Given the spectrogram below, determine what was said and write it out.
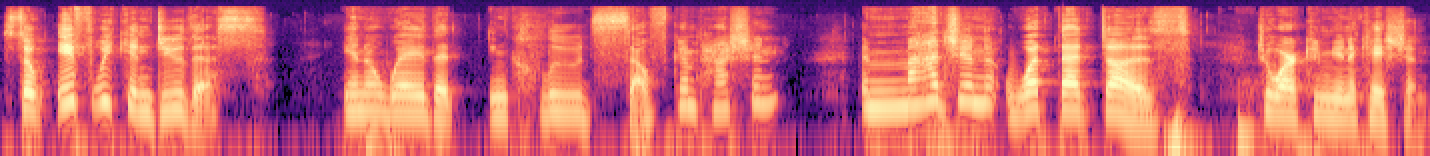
So if we can do this in a way that includes self compassion, imagine what that does to our communication.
